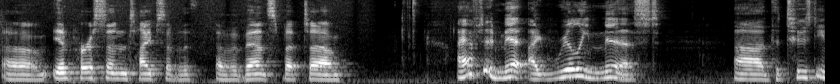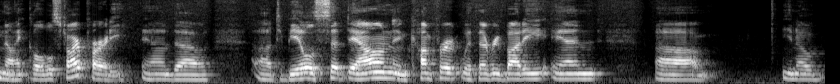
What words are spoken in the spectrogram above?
um in-person types of, of events, but. Um, I have to admit, I really missed uh, the Tuesday night Global Star Party and uh, uh, to be able to sit down in comfort with everybody. And, um, you know,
